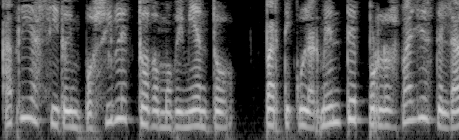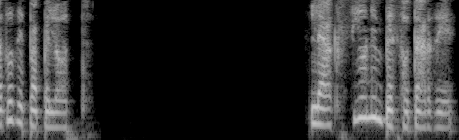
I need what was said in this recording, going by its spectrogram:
habría sido imposible todo movimiento particularmente por los valles del lado de papelotte la accion empezó tarde.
